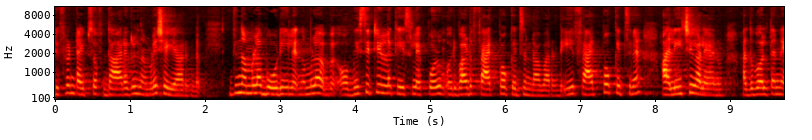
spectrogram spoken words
ഡിഫറെന്റ് ടൈപ്സ് ഓഫ് ധാരകൾ നമ്മൾ ചെയ്യാറുണ്ട്. ഇത് നമ്മളെ ബോഡിയിൽ നമ്മൾ ഒബിസിറ്റി ഉള്ള കേസിൽ എപ്പോഴും ഒരുപാട് ഫാറ്റ് പോക്കറ്റ്സ് ഉണ്ടാവാറുണ്ട്. ഈ ഫാറ്റ് പോക്കറ്റ്സിനെ അലിയിച്ച് കളയാനും അതുപോലെ തന്നെ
